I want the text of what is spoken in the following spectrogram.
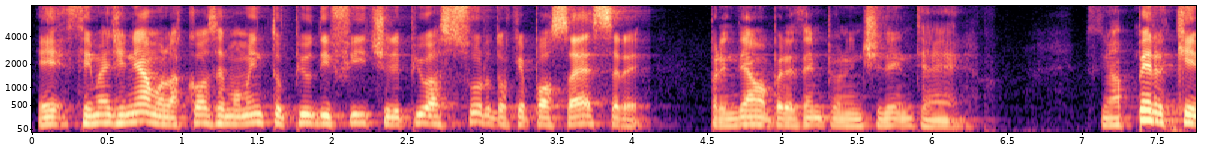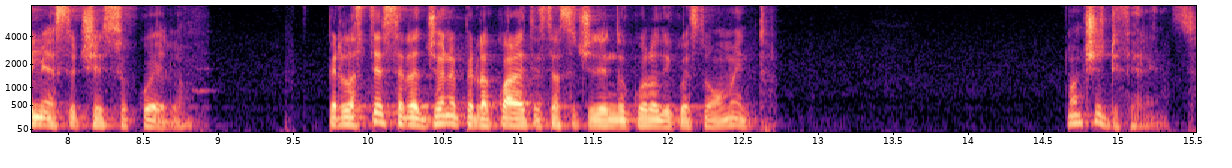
e se immaginiamo la cosa, il momento più difficile, più assurdo che possa essere, prendiamo per esempio un incidente aereo. Ma perché mi è successo quello? Per la stessa ragione per la quale ti sta succedendo quello di questo momento. Non c'è differenza.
